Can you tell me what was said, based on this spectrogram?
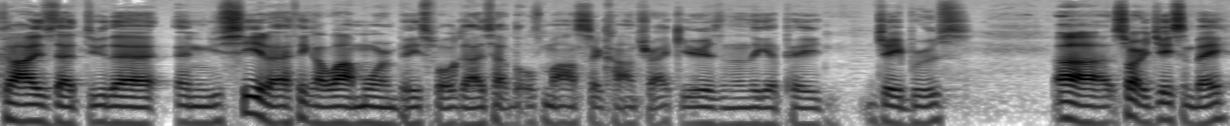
guys that do that, and you see it. I think a lot more in baseball. Guys have those monster contract years, and then they get paid. Jay Bruce, uh, sorry, Jason Bay,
